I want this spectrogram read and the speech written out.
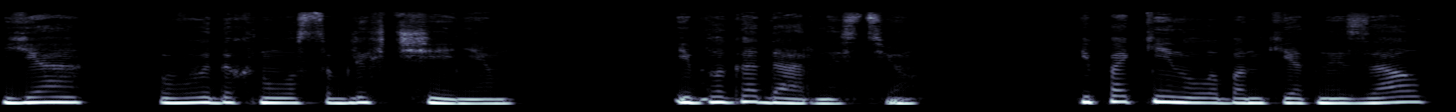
Я выдохнула с облегчением и благодарностью и покинула банкетный зал,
